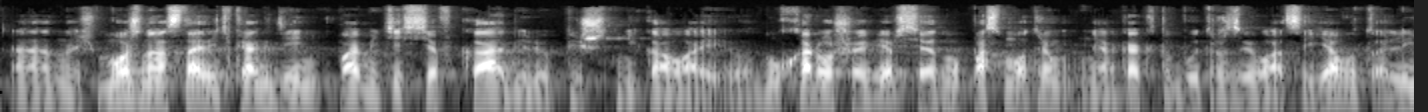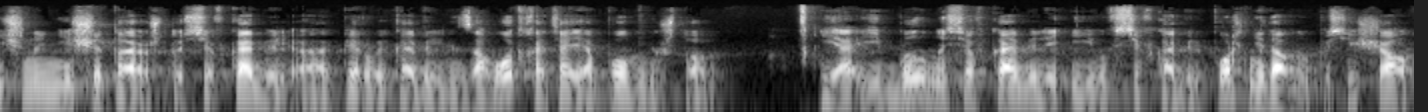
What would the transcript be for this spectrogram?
Значит, можно оставить как день памяти Севкабелю, пишет Николай. Huawei. Ну, хорошая версия, ну, посмотрим, э, как это будет развиваться. Я вот лично не считаю, что Севкабель э, первый кабельный завод, хотя я помню, что я и был на Севкабеле, и в Севкабель порт недавно посещал.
